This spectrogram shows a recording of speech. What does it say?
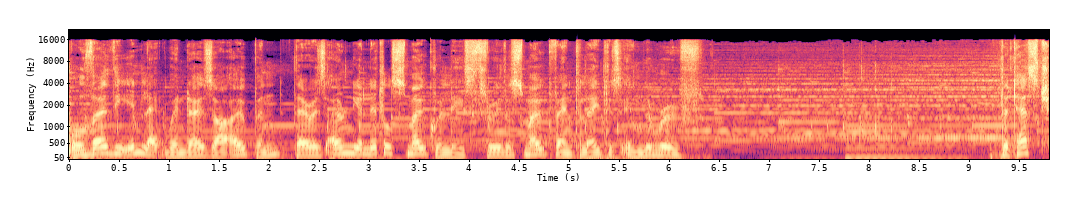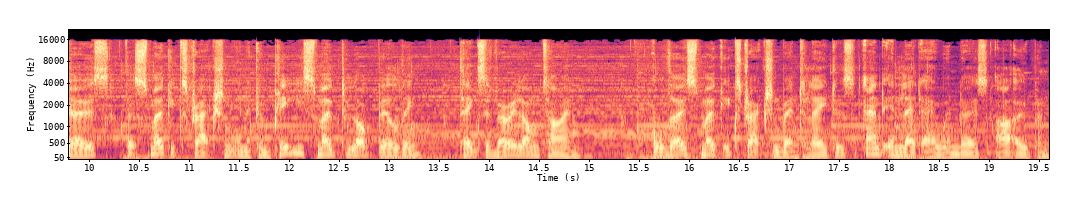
Although the inlet windows are open, there is only a little smoke release through the smoke ventilators in the roof. The test shows that smoke extraction in a completely smoke-logged building takes a very long time, although smoke extraction ventilators and inlet air windows are open.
